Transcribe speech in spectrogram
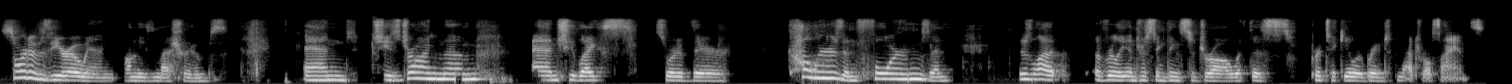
sort of zero in on these mushrooms. And she's drawing them, and she likes sort of their colors and forms. And there's a lot of really interesting things to draw with this particular branch of natural science.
